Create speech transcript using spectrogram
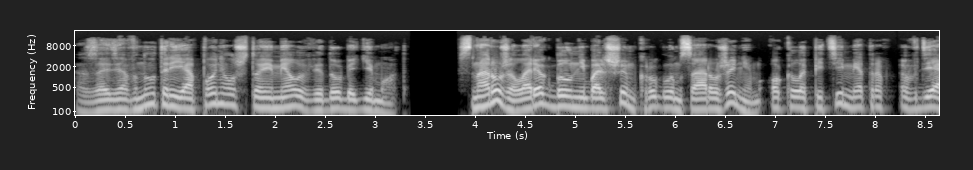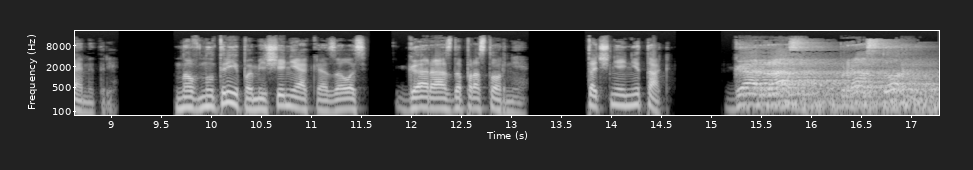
Зайдя внутрь, я понял, что имел в виду бегемот. Снаружи ларек был небольшим круглым сооружением, около пяти метров в диаметре. Но внутри помещение оказалось гораздо просторнее. Точнее, не так. Гораздо просторнее.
